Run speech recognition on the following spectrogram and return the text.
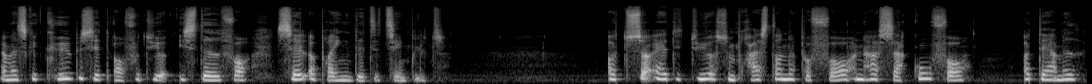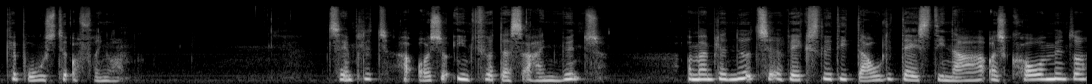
at man skal købe sit offerdyr i stedet for selv at bringe det til templet. Og så er det dyr, som præsterne på forhånd har sagt god for, og dermed kan bruges til offringer. Templet har også indført deres egen mønt, og man bliver nødt til at veksle de dagligdags dinarer og kovermønter.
